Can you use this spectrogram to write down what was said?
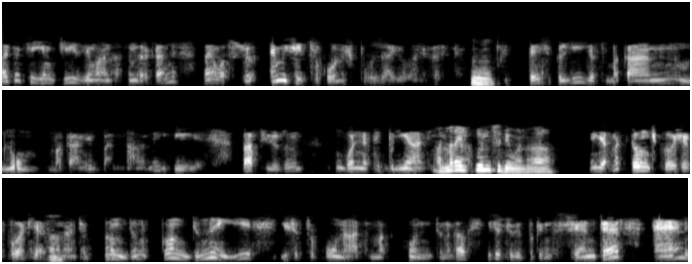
तते छ यम चीज़ यमान अंदर करन तय वक्त सु एमि ची त्रिकोण पोजा योन कर बेसिकली यस मकान नुम मकान बनाने ये युजन गोडनेथि बुनियाद अनमरल दिवन हाँ। यस न तुम कशर पट यस वन छ तुम दुन कुन दुन ये you should trikonatmak kuntunagal. It is to be put in the center and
